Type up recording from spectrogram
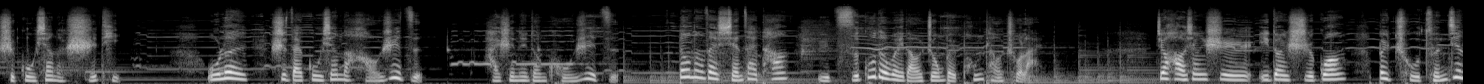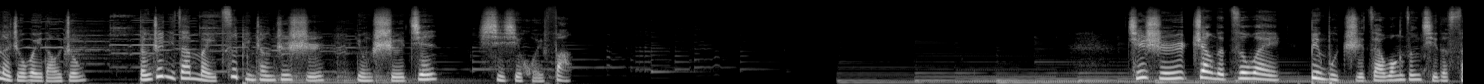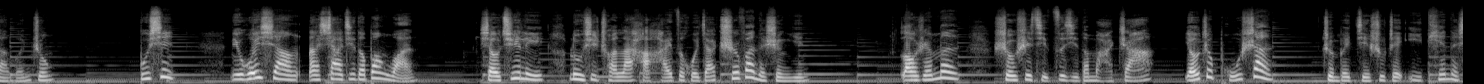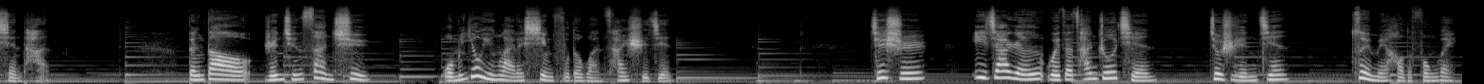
是故乡的实体。无论是在故乡的好日子，还是那段苦日子，都能在咸菜汤与茨菇的味道中被烹调出来，就好像是一段时光被储存进了这味道中，等着你在每次品尝之时用舌尖细细回放。其实，这样的滋味并不只在汪曾祺的散文中，不信。你回想那夏季的傍晚，小区里陆续传来喊孩子回家吃饭的声音，老人们收拾起自己的马扎，摇着蒲扇，准备结束这一天的闲谈。等到人群散去，我们又迎来了幸福的晚餐时间。其实，一家人围在餐桌前，就是人间最美好的风味。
